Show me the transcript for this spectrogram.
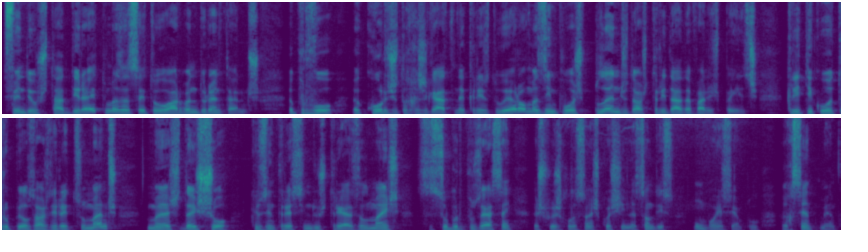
Defendeu o Estado de Direito, mas aceitou Orban durante anos. Aprovou acordos de resgate na crise do euro, mas impôs planos de austeridade a vários países. Criticou atropelos aos direitos humanos, mas deixou que os interesses industriais alemães se sobrepusessem às suas relações com a China. São disso um bom exemplo. Recentemente,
